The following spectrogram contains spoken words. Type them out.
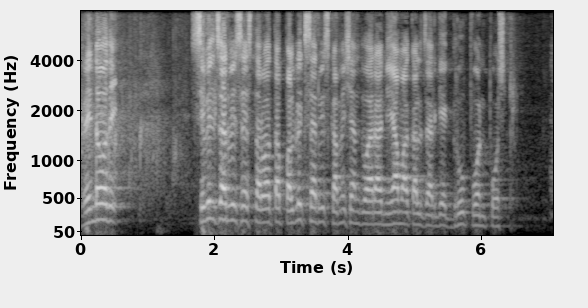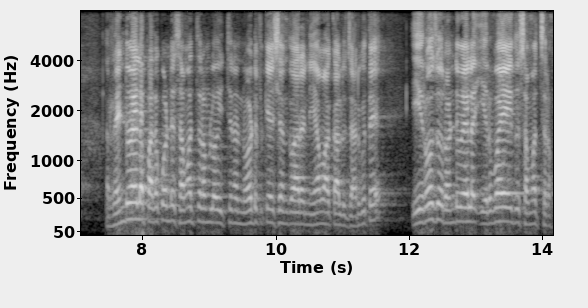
రెండవది సివిల్ సర్వీసెస్ తర్వాత పబ్లిక్ సర్వీస్ కమిషన్ ద్వారా నియామకాలు జరిగే గ్రూప్ వన్ పోస్టులు. రెండు వేల పదకొండు సంవత్సరంలో ఇచ్చిన నోటిఫికేషన్ ద్వారా నియామకాలు జరిగితే ఈరోజు రెండు వేల ఇరవై ఐదు సంవత్సరం.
